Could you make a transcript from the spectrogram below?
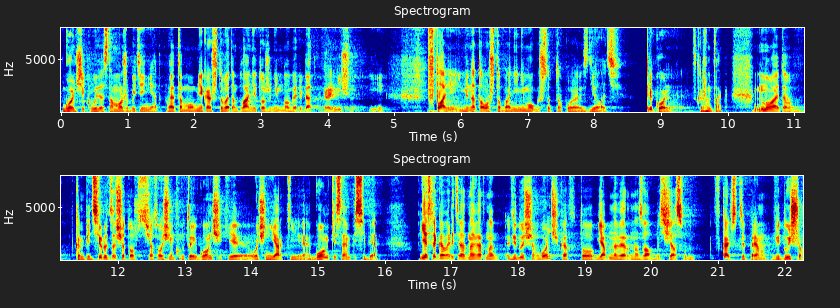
гонщик выдаст, а может быть и нет. Поэтому мне кажется, что в этом плане тоже немного ребят ограничены. И в плане именно того, чтобы они не могут что-то такое сделать прикольное, скажем так. Но это компенсируется за счет того, что сейчас очень крутые гонщики, очень яркие гонки сами по себе. Если говорить о, наверное, ведущих гонщиках, то я бы, наверное, назвал бы сейчас вот в качестве прям ведущих,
